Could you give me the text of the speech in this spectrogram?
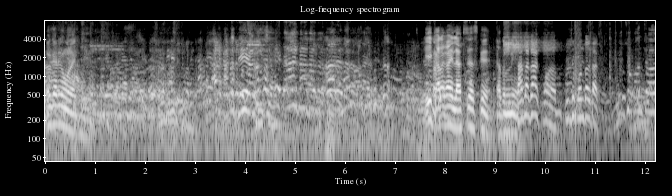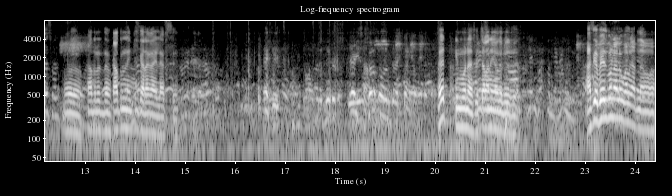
ওই গাড়িও মনে কি। এই কারাগাই লাগছে আজকে কাতল নিয়ে? কাতলের দাম কাতল নিয়ে কি কারাগাই লাগছে? হেট কিনবো না আজকে চালানি কাতল আজকে বেচবো না লোকাল কাতলা মামা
